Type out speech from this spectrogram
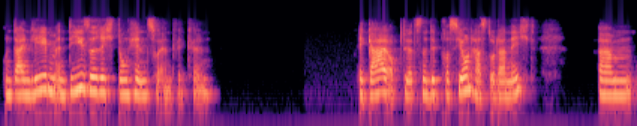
und dein Leben in diese Richtung hin zu entwickeln. Egal, ob du jetzt eine Depression hast oder nicht. Ähm,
